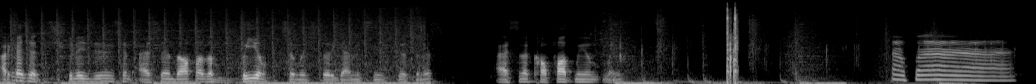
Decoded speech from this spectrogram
Arkadaşlar teşekkür izlediğiniz için Ersin'e daha fazla build challenge'ları gelmesini istiyorsanız Ersin'e kafa atmayı unutmayın. Kafa.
